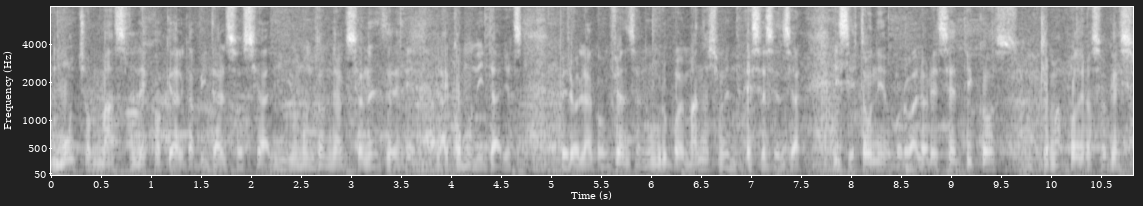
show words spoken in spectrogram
mucho más lejos queda el capital social y un montón de acciones de, comunitarias. Pero la confianza en un grupo de management es esencial. Y si está unido por valores éticos, ¿qué más poderoso que eso?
